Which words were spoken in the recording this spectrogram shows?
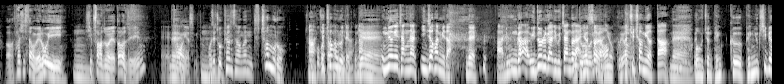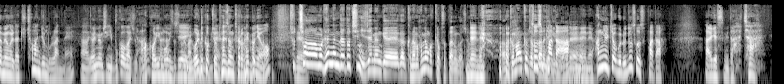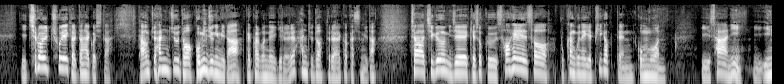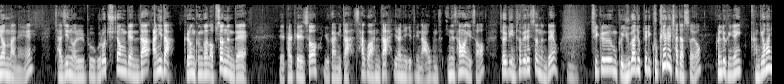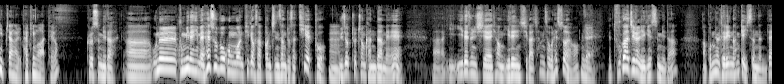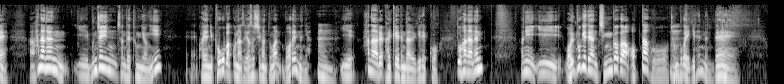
어, 사실상 외로이 음. 14조에 떨어진 예, 네. 상황이었습니다. 음. 어제 조편성은 추첨으로 아, 추첨으로 됐구나. 예. 운명의 장난 인정합니다. 네. 아, 누군가 의도를 가지고 짠 건 아니었어요. 아니었고요. 아, 추첨이었다. 네. 어우, 전 100, 그 160여 명을 다 추첨한 줄 몰랐네. 아, 10명씩이 묶어 가지고 아, 거의 뭐 이제 월드컵 조편성처럼 했군요. 추첨을 네. 했는데도 친 이재명계가 그나마 한 명밖에 없었다는 거죠. 네네. 아, 그만큼 적다는 소수파다. 얘기입니다. 네. 네네. 확률적으로도 소수파다. 알겠습니다. 자, 이 7월 초에 결단할 것이다. 다음 주 한 주 더 고민 중입니다. 108번 내 얘기를 한 주 더 들어야 할 것 같습니다. 자, 지금 이제 계속 그 서해에서 북한군에게 피격된 공무원 이 사안이 2년 만에 자진월북으로 추정된다? 아니다. 그런 근거는 없었는데 예, 발표해서 유감이다, 사과한다 이런 얘기들이 나오고 있는 상황에서 저희도 인터뷰를 했었는데요. 네. 지금 그 유가족들이 국회를 찾았어요. 그런데 굉장히 강경한 입장을 밝힌 것 같아요. 그렇습니다. 아, 오늘 국민의힘의 해수부 공무원 피격 사건 진상조사 TF 음. 유적 초청 간담회에 아, 이 이대준 씨의 형 이래진 씨가 참석을 했어요. 네. 두 가지를 얘기했습니다. 아, 법률 대리인도 함께 있었는데 아, 하나는 이 문재인 전 대통령이 과연 이 보고받고 나서 6시간 동안 뭘 했느냐. 음. 이 하나를 밝혀야 된다는 얘기를 했고 또 하나는 아니 이 월북에 대한 증거가 없다고 정부가 음. 얘기를 했는데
